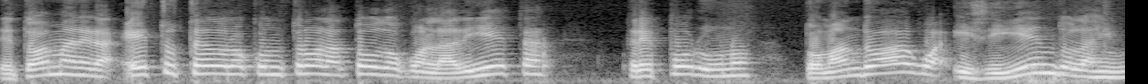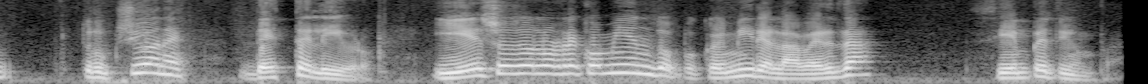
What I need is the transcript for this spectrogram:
De todas maneras, esto usted lo controla todo con la dieta 3x1, tomando agua y siguiendo las instrucciones de este libro. Y eso se lo recomiendo porque mire, la verdad siempre triunfa.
